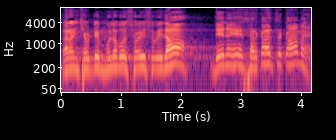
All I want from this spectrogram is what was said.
कारण शेवटी मूलभूत सोयी सुविधा देणं हे सरकारचं काम आहे.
